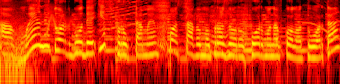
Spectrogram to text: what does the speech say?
А в мене торт буде із фруктами. Поставимо прозору форму навколо торта.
